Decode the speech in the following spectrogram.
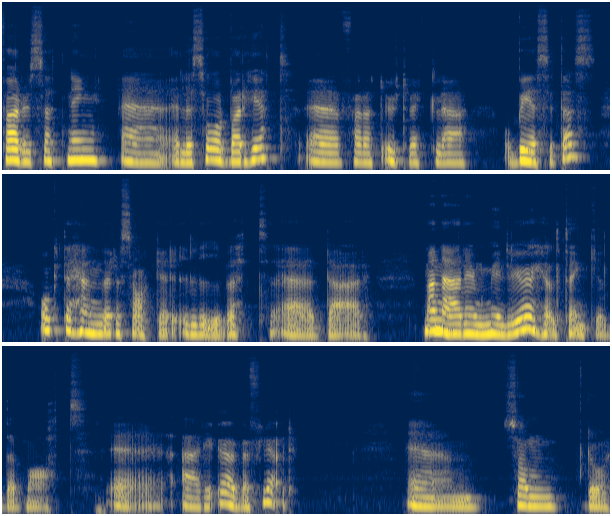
förutsättning eh, eller sårbarhet eh, för att utveckla obesitas och det händer saker i livet eh, där man är i en miljö helt enkelt där mat eh, är i överflöd. Ehm, som då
